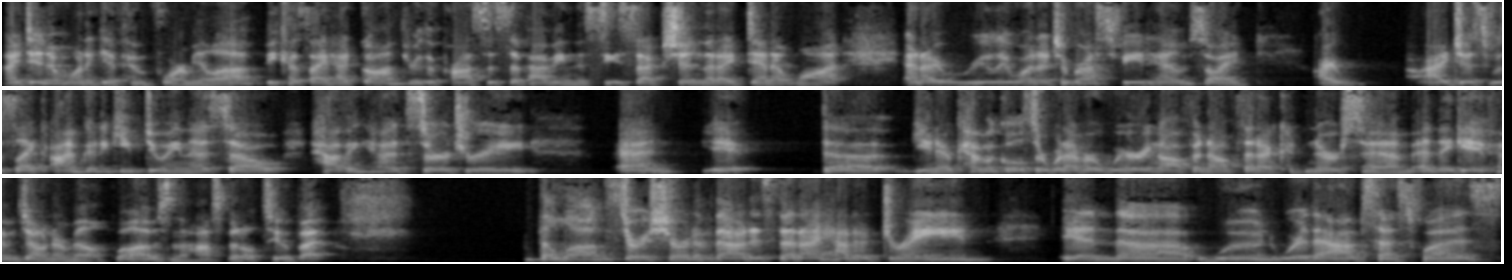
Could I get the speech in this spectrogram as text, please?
i didn't want to give him formula because i had gone through the process of having the c-section that i didn't want and i really wanted to breastfeed him so i i i just was like i'm going to keep doing this so having had surgery and it the you know chemicals or whatever wearing off enough that i could nurse him and they gave him donor milk while i was in the hospital too but the long story short of that is that I had a drain in the wound where the abscess was.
